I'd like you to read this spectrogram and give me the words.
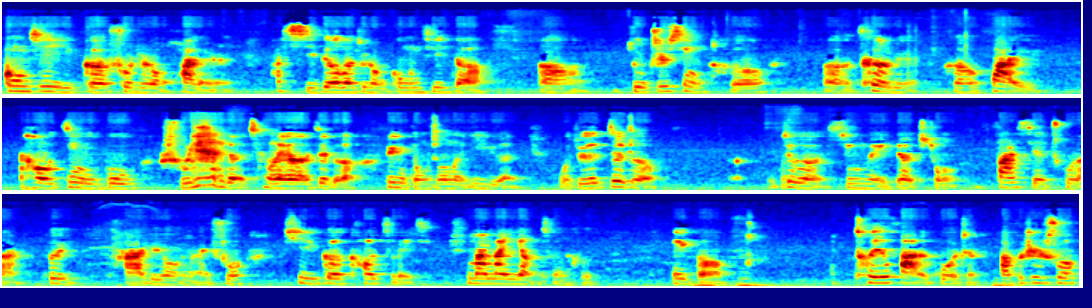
攻击一个说这种话的人。他习得了这种攻击的呃组织性和呃策略和话语，然后进一步 熟练的成为了这个运动中的一员。我觉得这个这个行为的这种发泄出来，对他这种人来说是一个 cultivate，是慢慢养成和那个催化的过程，而不是说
